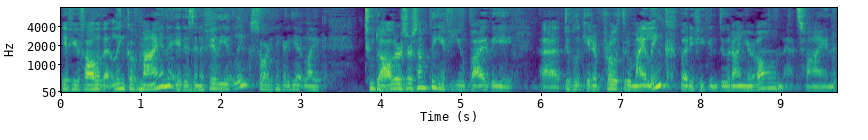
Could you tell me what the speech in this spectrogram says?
If you follow that link of mine, it is an affiliate link. So I think I get like $2 or something if you buy the uh, Duplicator Pro through my link. But if you can do it on your own, that's fine.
